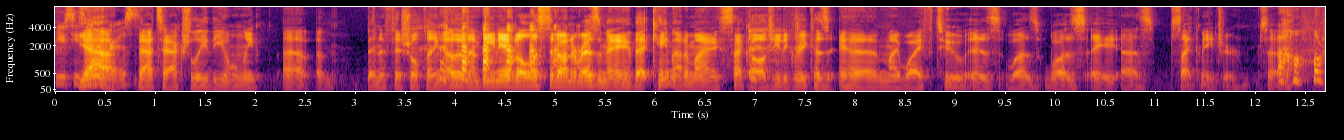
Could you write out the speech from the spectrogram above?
UC yeah, Santa Cruz. that's actually the only uh, uh, beneficial thing, other than being able to list it on a resume, that came out of my psychology degree. Because uh, my wife too is was was a uh, psych major. So oh,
